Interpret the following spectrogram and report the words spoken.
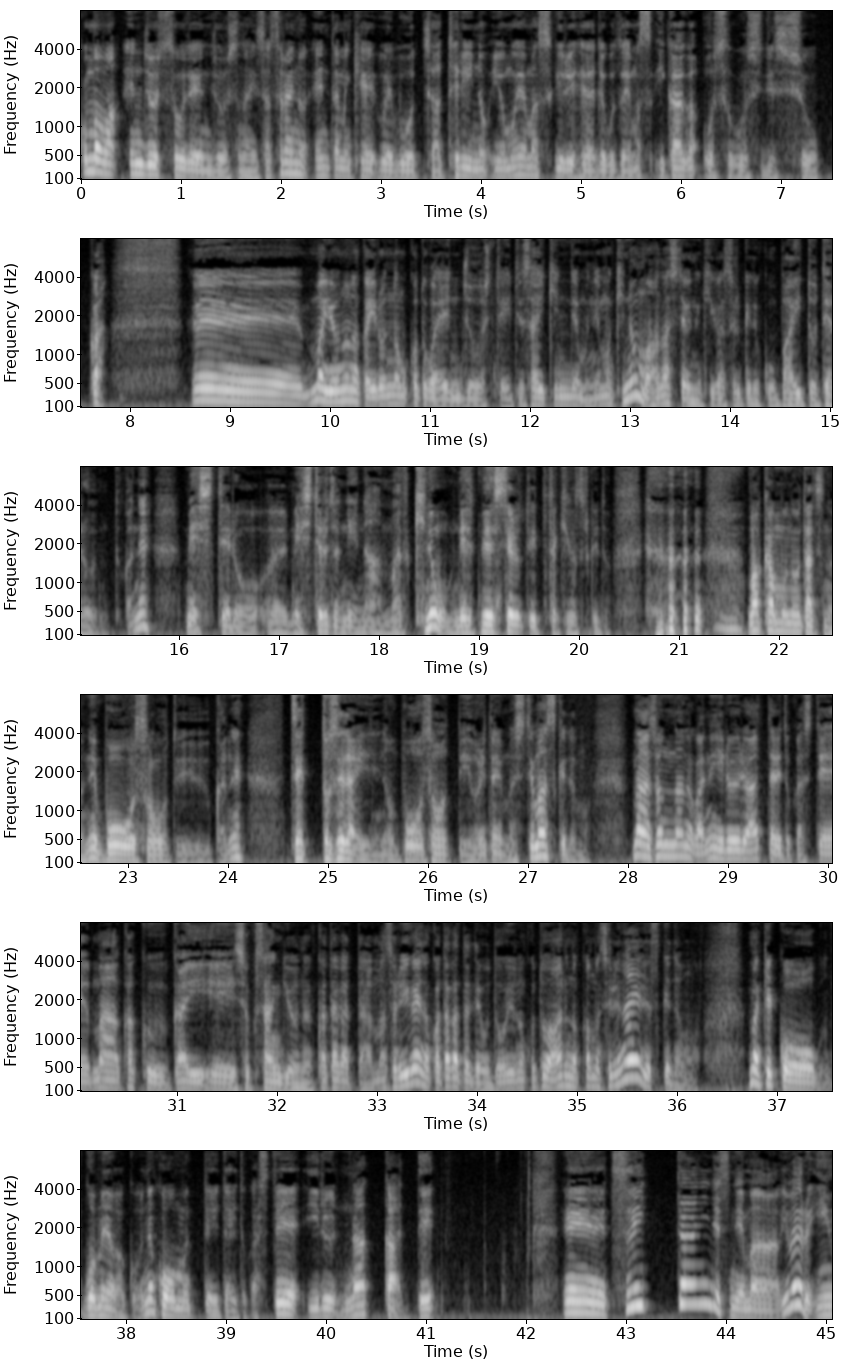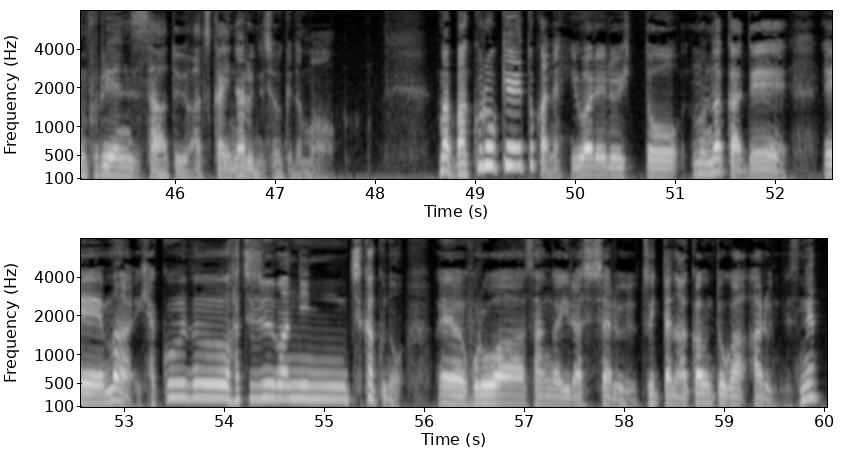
こんばんは。炎上しそうで炎上しないさすらいのエンタメ系ウェブウォッチャーテリーのよもやますぎる部屋でございます。いかがお過ごしでしょうか？えー、まあ世の中いろんなことが炎上していて、最近でもね、まあ昨日も話したような気がするけど、こう、バイトテロとかね、飯テロ、えー、飯テロじゃねえな。まあ昨日もね、飯テロって言ってた気がするけど、若者たちのね、暴走というかね、Z 世代の暴走って言われたりもしてますけども、まあそんなのがね、いろいろあったりとかして、まあ各外、えー、食産業の方々、まあそれ以外の方々でも同様のことはあるのかもしれないですけども、まあ結構ご迷惑をね、こう被っていたりとかしている中で、えー、ツイッターにですね、まあ、いわゆるインフルエンサーという扱いになるんでしょうけども、まあ、暴露系とかね、言われる人の中で、えー、まあ、180万人近くの、えー、フォロワーさんがいらっしゃるツイッターのアカウントがあるんですね。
